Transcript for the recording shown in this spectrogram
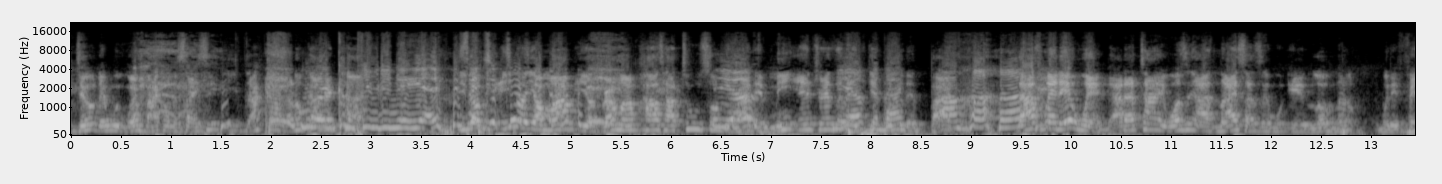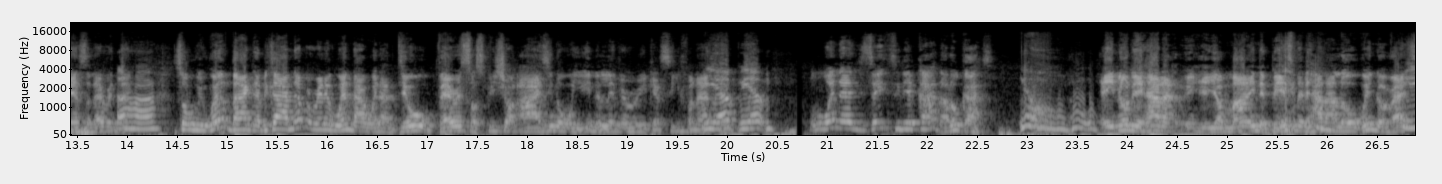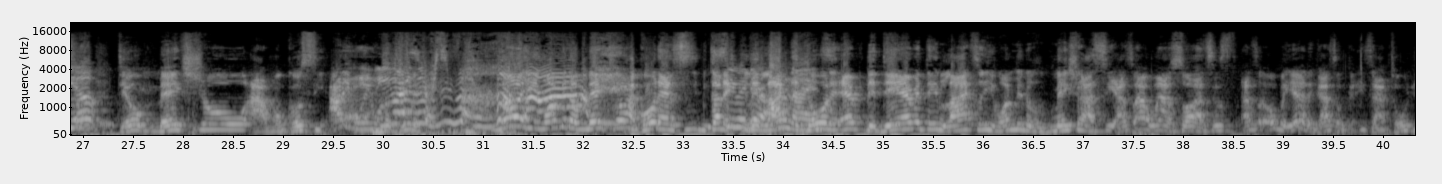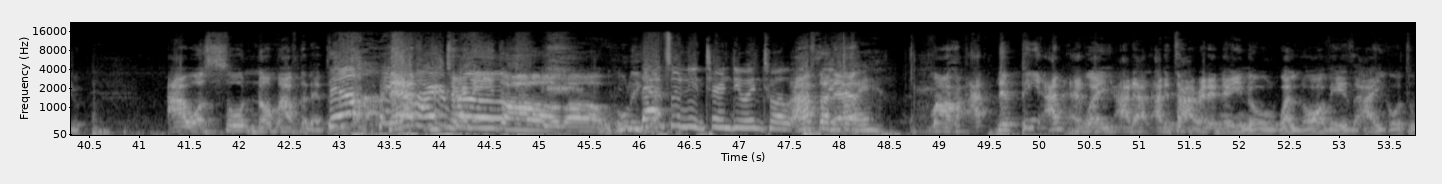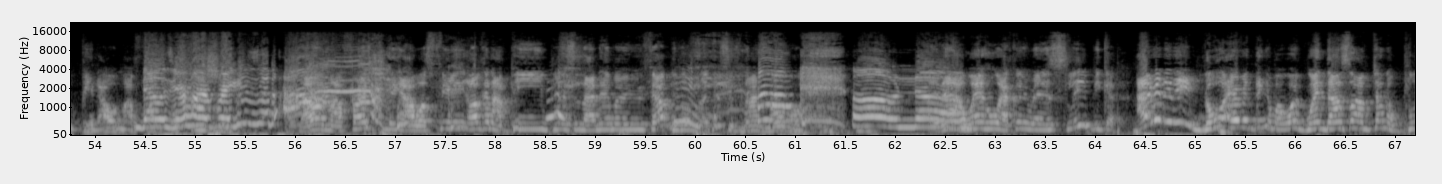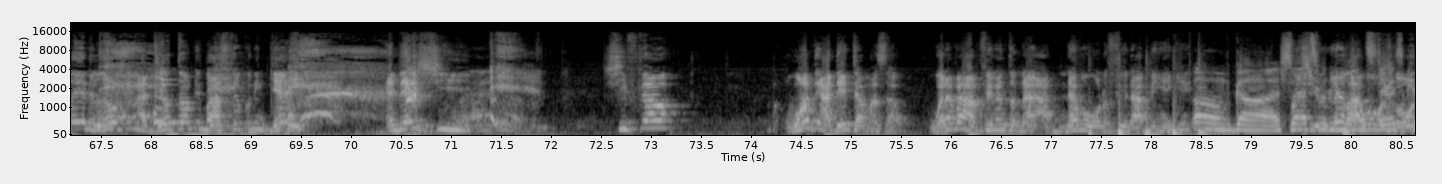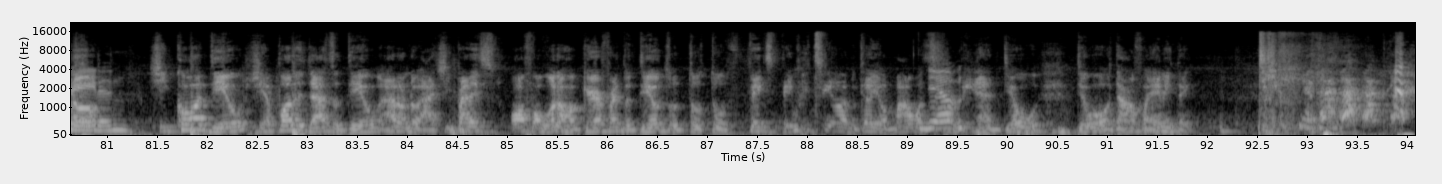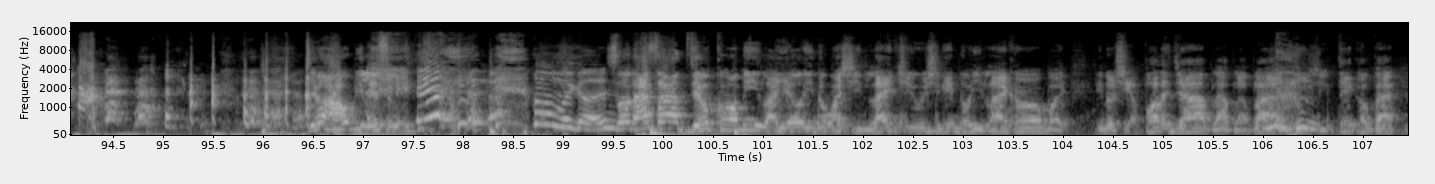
"Dude," then we went back on the site. See, that car, I don't we got that computing it yet. You know, you know your mom, your grandma's house had two something, Yep. right? The meat entrance and Yep, then you the to back. Uh-huh. the back. That's where they went. At that time, it wasn't as nice as it, it looked now. with a fence and everything. Uh-huh. So we went back there because I never really went there with a deal very suspicious eyes. You know, when you're in the living room, you can see for that. Yep, yep. When I say, see the car, that old guys. No. And you know they had a your mind in the basement. They had that little window, right? Yep. So they'll make sure I'm gonna go see. I didn't even You want to do guys it. are No, you want me to make sure I go there and see because See they, they locked the door. eyes. The, every, the day everything locked, so you want me to make sure I see. I saw when I saw it. I said, I said, "Oh, but yeah, the guy." said- He said, "I told you." I was so numb after that. No, your heart that turned into broke. uh, uh, hooligan. That's when it turned you into a, a After that, playboy. My I, the pin. I, well, at, at the time, I didn't even know what love is. How you go to pin. That was my. That first was your heartbreak. You said, ah. That was my first thing. I was feeling all kind of pain places I never even felt before. I was like, this is not normal. Oh no. And then I went home. I couldn't really sleep because I really didn't know everything about what went down. So I'm trying to play the little thing that Jill told me, but I still couldn't get it. And then she, she felt. One thing I did tell myself: whatever I'm feeling tonight, I'd never want to feel that pain again. Oh gosh, So that's she what the realized what was going created. on. She called Dale. She apologized to Dale. I don't know. She probably offered one of her girlfriends to Dale to, to, to fix things because your mom was Yep. something and Dale, Dale was down for anything. yo, I hope you're listening. Oh my gosh. So that's how Dale called me, like, yo, you know what? She liked you. She didn't know you like her, but, you know, she apologized, blah, blah, blah. should take her back.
